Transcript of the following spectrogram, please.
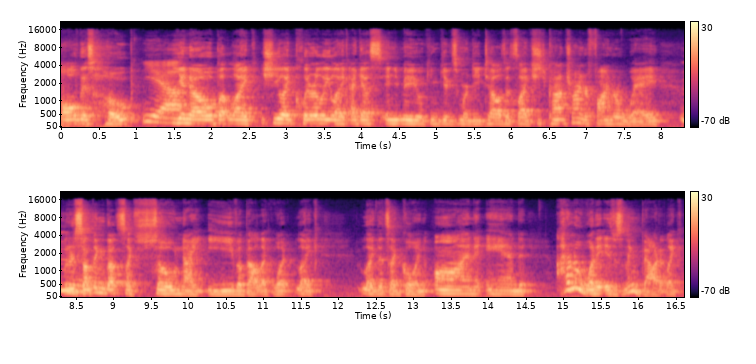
all this hope, Yeah. you know. But like, she like clearly like I guess, and maybe we can give some more details. It's like she's kind of trying to find her way, but there's Mm-hmm. something about like so naive about like what like like that's like going on and. I don't know what it is, but something about it like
